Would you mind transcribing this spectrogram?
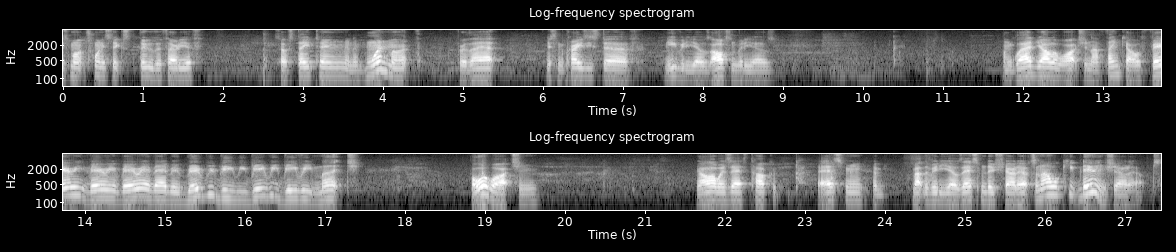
it's March 26th through the 30th. So stay tuned and in one month for that. There's some crazy stuff, new videos, awesome videos. I'm glad y'all are watching. I thank y'all very, very, very, very, very, very, very, very much for watching. Y'all always ask talk, ask me about the videos, ask me to do shout outs, and I will keep doing shout outs.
